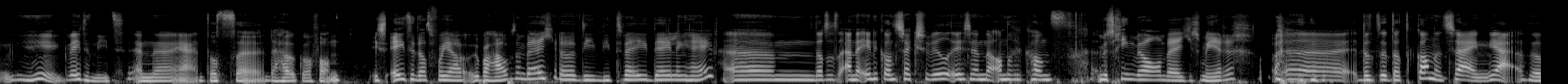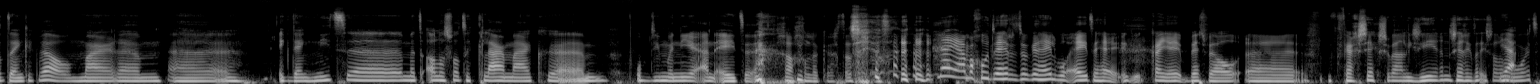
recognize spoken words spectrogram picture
nee, ik weet het niet. En eh, ja, dat, eh, daar hou ik wel van. Is eten dat voor jou überhaupt een beetje? Dat het die, die tweedeling heeft? Ehm, dat het aan de ene kant seksueel is en aan de andere kant... Misschien wel een beetje smerig. eh, dat, dat kan het zijn, ja, dat denk ik wel. Maar ehm, eh, ik denk niet eh, met alles wat ik klaarmaak ehm, op die manier aan eten. Gewoon gelukkig, dat scheelt. nou ja, maar goed, er heeft natuurlijk een heleboel eten. Hey, kan je best wel eh verseksualiseren, zeg ik dat, is dat een Ja. woord?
